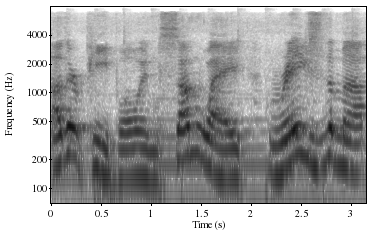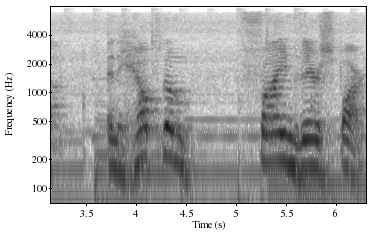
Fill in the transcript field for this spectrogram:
other people in some way, raise them up, and help them find their spark.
